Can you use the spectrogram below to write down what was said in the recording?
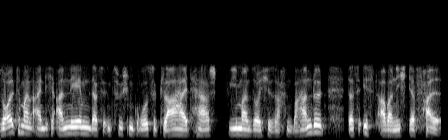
sollte man eigentlich annehmen, dass inzwischen große Klarheit herrscht, wie man solche Sachen behandelt. Das ist aber nicht der Fall.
